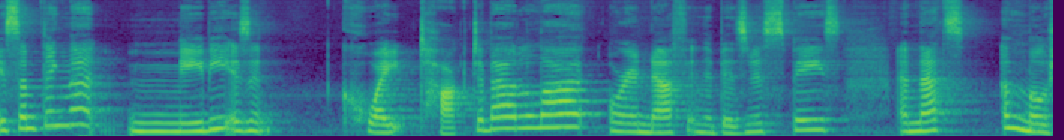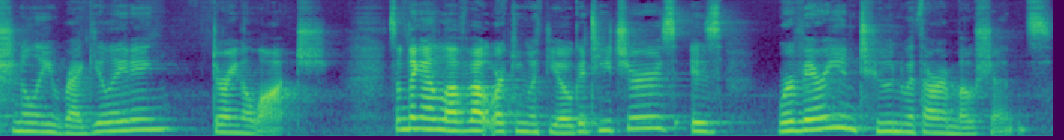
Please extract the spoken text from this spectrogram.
is something that maybe isn't quite talked about a lot or enough in the business space, and that's emotionally regulating during a launch. Something I love about working with yoga teachers is we're very in tune with our emotions.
